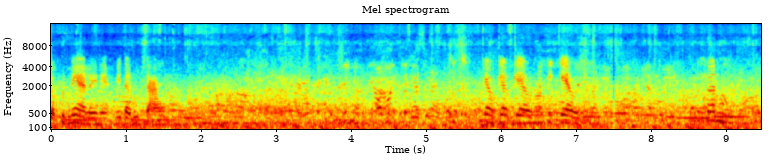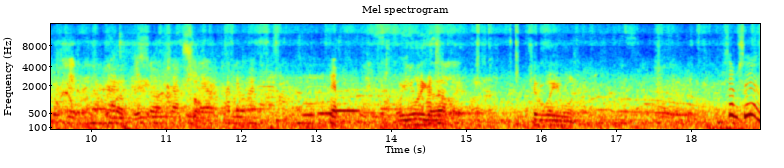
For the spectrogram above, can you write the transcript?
กับคุณแม่เลยเนี่ย มีแต่ลูกสาว แก้วแก้วแก้วเนาะพี่แก้วใช่ไหมเพื่อนเห็นกันสองสามปีแล้วทำเร็วมากแบบ Or you want to go? Whichever way you want. เซ่มเซ่ม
